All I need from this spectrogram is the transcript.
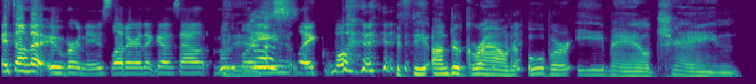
It's on the Uber newsletter that goes out monthly. Like what? It's the underground Uber email chain.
